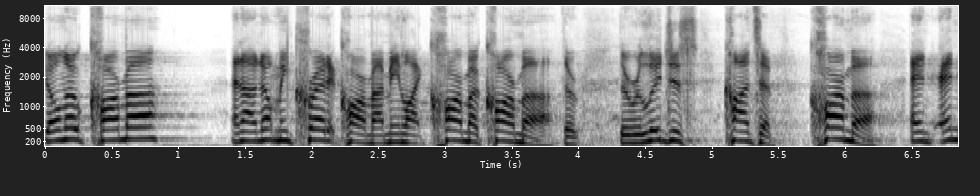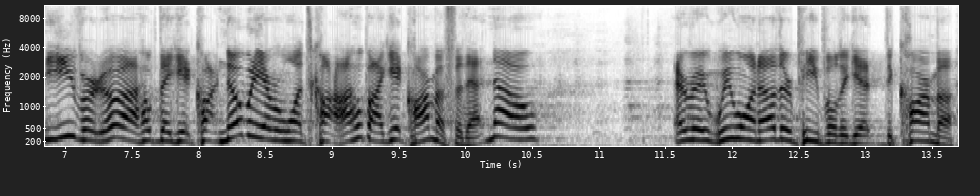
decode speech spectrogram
Y'all know karma? And I don't mean credit karma, I mean like karma, karma, the, the religious concept, karma. And, and you've heard, oh, I hope they get karma. Nobody ever wants karma. I hope I get karma for that. No. Everybody, we want other people to get the karma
